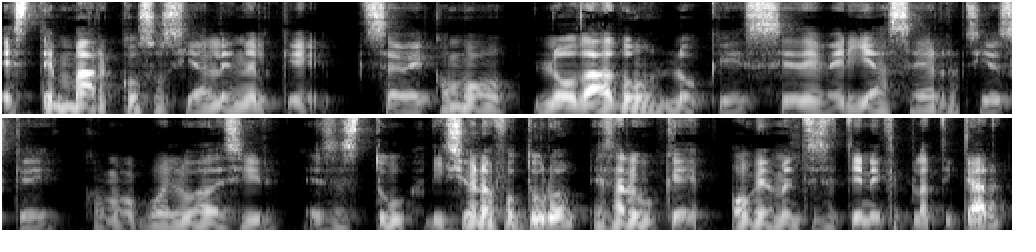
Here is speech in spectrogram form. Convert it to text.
este marco social en el que se ve como lo dado, lo que se debería hacer, si es que, como vuelvo a decir, esa es tu visión a futuro, es algo que obviamente se tiene que platicar,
